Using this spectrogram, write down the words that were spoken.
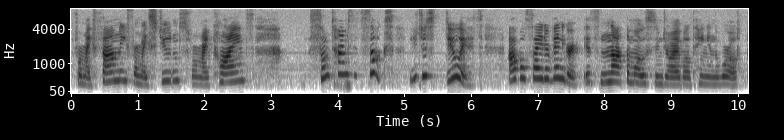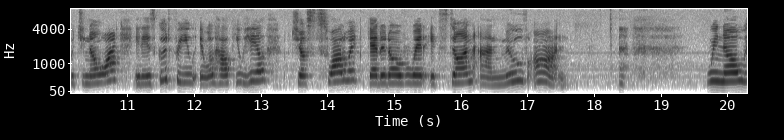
for my family, for my students, for my clients. Sometimes it sucks. You just do it. Apple cider vinegar is not the most enjoyable thing in the world, but you know what? It is good for you. It will help you heal. Just swallow it, get it over with. It's done, and move on we know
